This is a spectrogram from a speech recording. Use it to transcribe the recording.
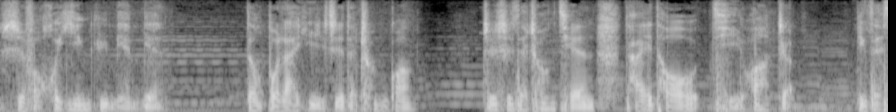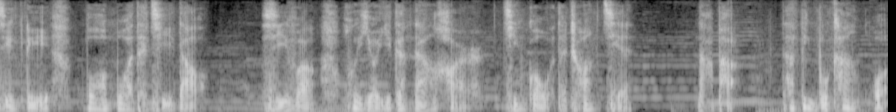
是否会阴雨绵绵，等不来一日的春光，只是在窗前抬头期望着，并在心里默默的祈祷，希望会有一个男孩经过我的窗前，哪怕。他并不看我，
